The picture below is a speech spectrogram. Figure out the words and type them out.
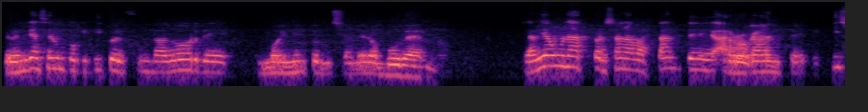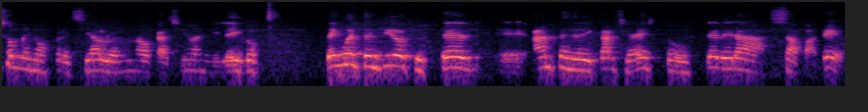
que vendría a ser un poquitito el fundador del movimiento misionero moderno. Y había una persona bastante arrogante que quiso menospreciarlo en una ocasión y le dijo, tengo entendido que usted, eh, antes de dedicarse a esto, usted era zapatero.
